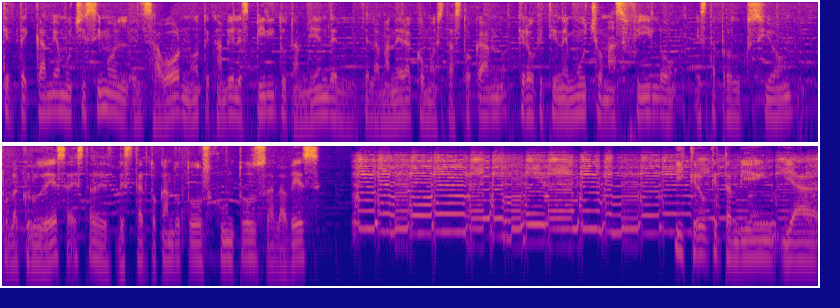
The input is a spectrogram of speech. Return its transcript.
que te cambia muchísimo el, sabor, ¿no? Te cambia el espíritu también de la manera como estás tocando. Creo que tiene mucho más filo esta producción, por la crudeza esta de, estar tocando todos juntos a la vez. Y creo que también ya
